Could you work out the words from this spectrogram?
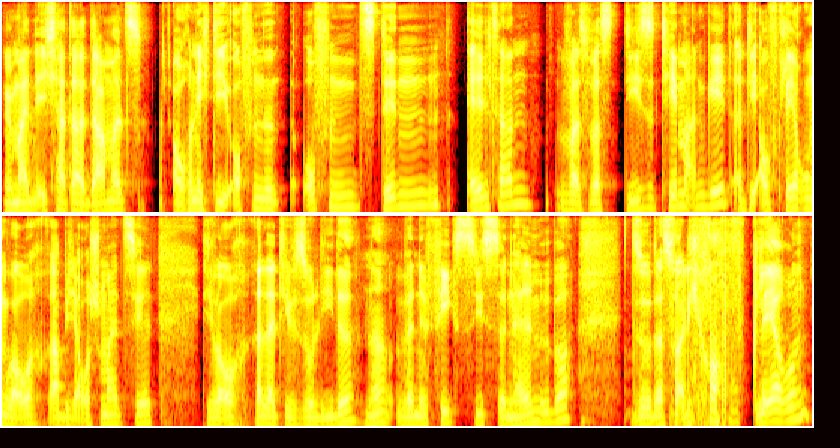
Ich meine, ich hatte damals auch nicht die offenen, offensten Eltern, was, was diese Themen angeht. Die Aufklärung war auch, habe ich auch schon mal erzählt, die war auch relativ solide. Ne? Wenn du fiegst, ziehst du den Helm über. So, das war die Aufklärung.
